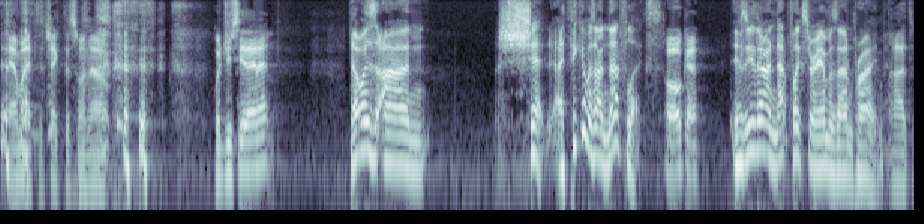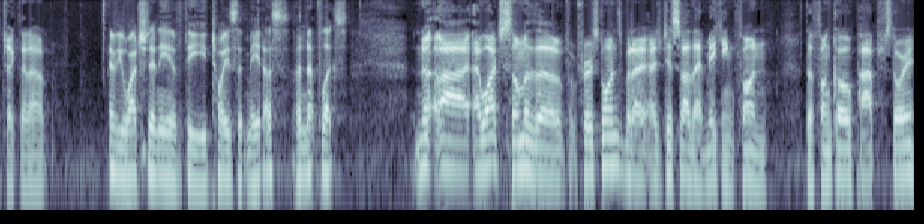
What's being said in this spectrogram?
Yeah, I might have to check this one out. What'd you see that at? That was on shit. I think it was on Netflix. Oh, okay. It was either on Netflix or Amazon Prime. I'll have to check that out. Have you watched any of the Toys That Made Us on Netflix? No, uh, I watched some of the f- first ones, but I, I just saw that making fun, the Funko Pop story.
